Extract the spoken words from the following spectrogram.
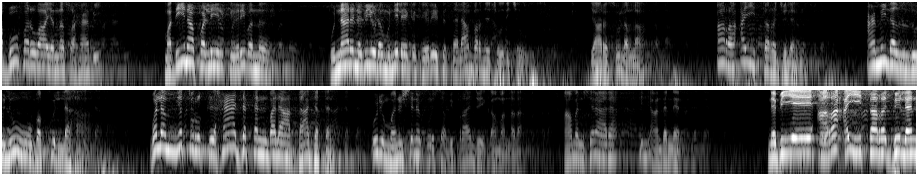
അബൂ ഫറുവ എന്ന സ്വഹാബി മദീന പള്ളിയിൽ കയറി വന്ന് പുന്നാര നബിയുടെ മുന്നിലേക്ക് കയറിയിട്ട് സലാം പറഞ്ഞ് ചോദിച്ചു യാ റസൂൽ അല്ലാ അറഅയ്ത റജുലൻ عمل الذنوب كلها ولم يترك حاجة ولا داجة ഒരു മനുഷ്യനെ കുറിച്ച് അഭിപ്രായം ചോദിക്കാൻ വന്നതാ ആ മനുഷ്യൻ ആരാ ഈ ഞാൻ തന്നെയാണ് നബിയെ അറഅയ്ത റജുലൻ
